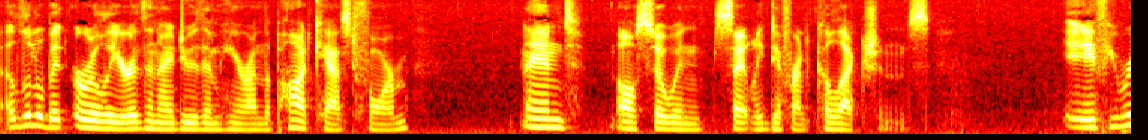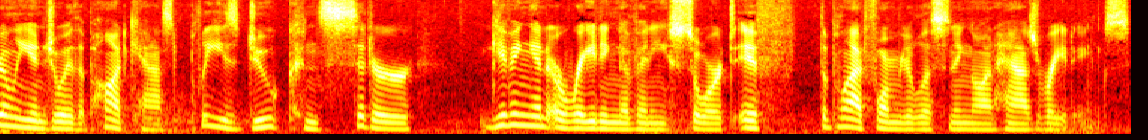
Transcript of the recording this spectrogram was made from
a little bit earlier than I do them here on the podcast form, and also in slightly different collections. If you really enjoy the podcast, please do consider giving it a rating of any sort if the platform you're listening on has ratings.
